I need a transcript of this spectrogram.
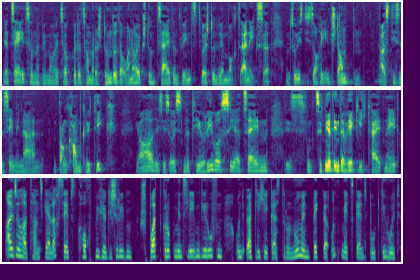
erzählt, sondern wenn man halt sagt, gut, jetzt haben wir eine Stunde oder eineinhalb Stunden Zeit und wenn es zwei Stunden werden, macht es auch nichts. Und so ist die Sache entstanden aus diesen Seminaren. Und dann kam Kritik. Ja, das ist alles nur Theorie, was Sie erzählen. Das funktioniert in der Wirklichkeit nicht. Also hat Hans Gerlach selbst Kochbücher geschrieben, Sportgruppen ins Leben gerufen und örtliche Gastronomen, Bäcker und Metzger ins Boot geholt.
